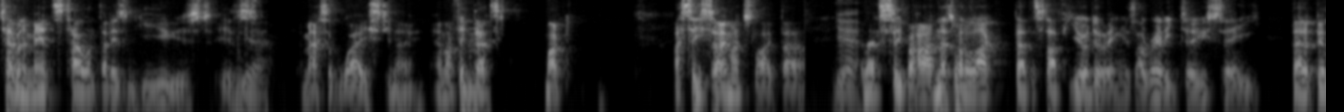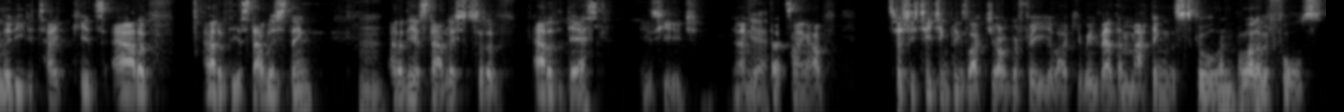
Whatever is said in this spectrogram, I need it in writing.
to have an immense talent that isn't used is Yeah. Massive waste, you know. And I think Mm. that's my I see so much like that. Yeah. And that's super hard. And that's what I like about the stuff you're doing is I really do see that ability to take kids out of out of the established thing, Mm. out of the established sort of out of the desk is huge. And Yeah. that's something I've especially teaching things like geography, like we've had them mapping the school and a lot of it falls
